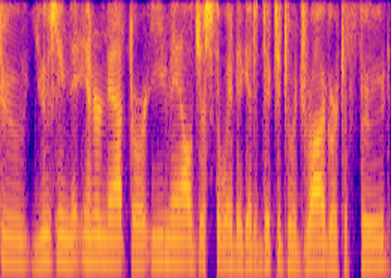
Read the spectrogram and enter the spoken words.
to using the internet or email just the way they get addicted to a drug or to food.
